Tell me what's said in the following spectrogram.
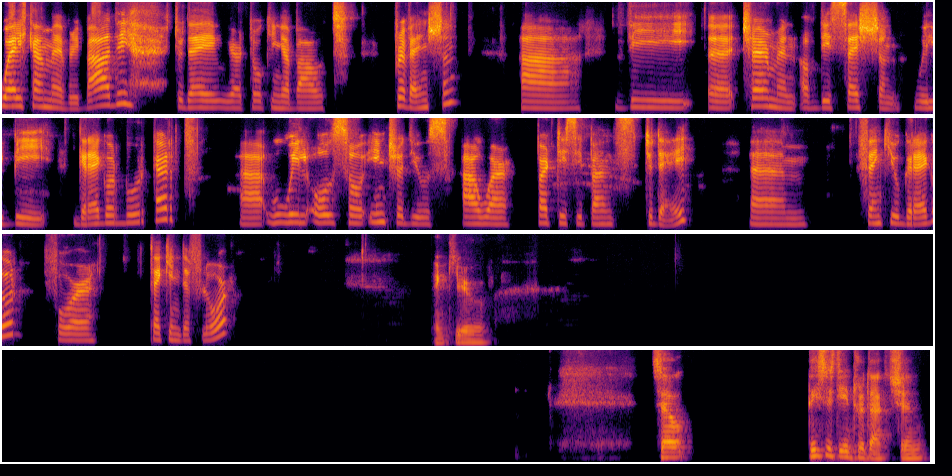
Welcome everybody. Today we are talking about prevention. Uh, the uh, chairman of this session will be Gregor Burkhardt, uh, who will also introduce our participants today. Um, thank you, Gregor, for taking the floor. Thank you. So this is the introduction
